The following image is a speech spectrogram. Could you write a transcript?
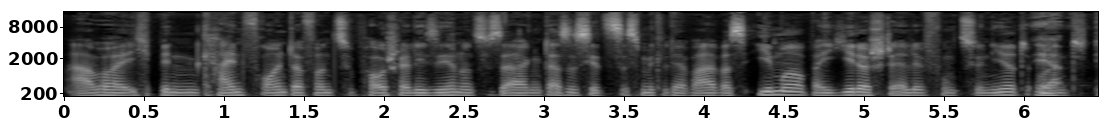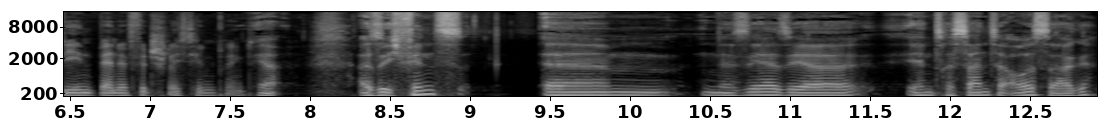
Aber ich bin kein Freund davon zu pauschalisieren und zu sagen, das ist jetzt das Mittel der Wahl, was immer bei jeder Stelle funktioniert und den Benefit schlechthin bringt. Ja, also ich finde es ähm, eine sehr, sehr interessante Aussage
